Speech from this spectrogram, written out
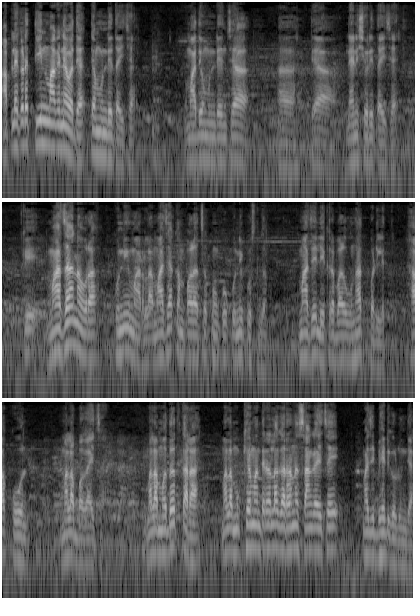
आपल्याकडे तीन मागण्या होत्या त्या मुंडेताईच्या. महादेव मुंडेंच्या त्या ज्ञानेश्वरी ताईच्या की माझा नवरा कुणी मारला? माझ्या कंपाळाचं कुंकू कुणी पुसलं? माझे लेकरबाळ उन्हात पडलेत. हा कोण? मला बघायचा मला मदत करा. मला मुख्यमंत्र्याला घरानं सांगायचं आहे माझी भेट घडून द्या.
